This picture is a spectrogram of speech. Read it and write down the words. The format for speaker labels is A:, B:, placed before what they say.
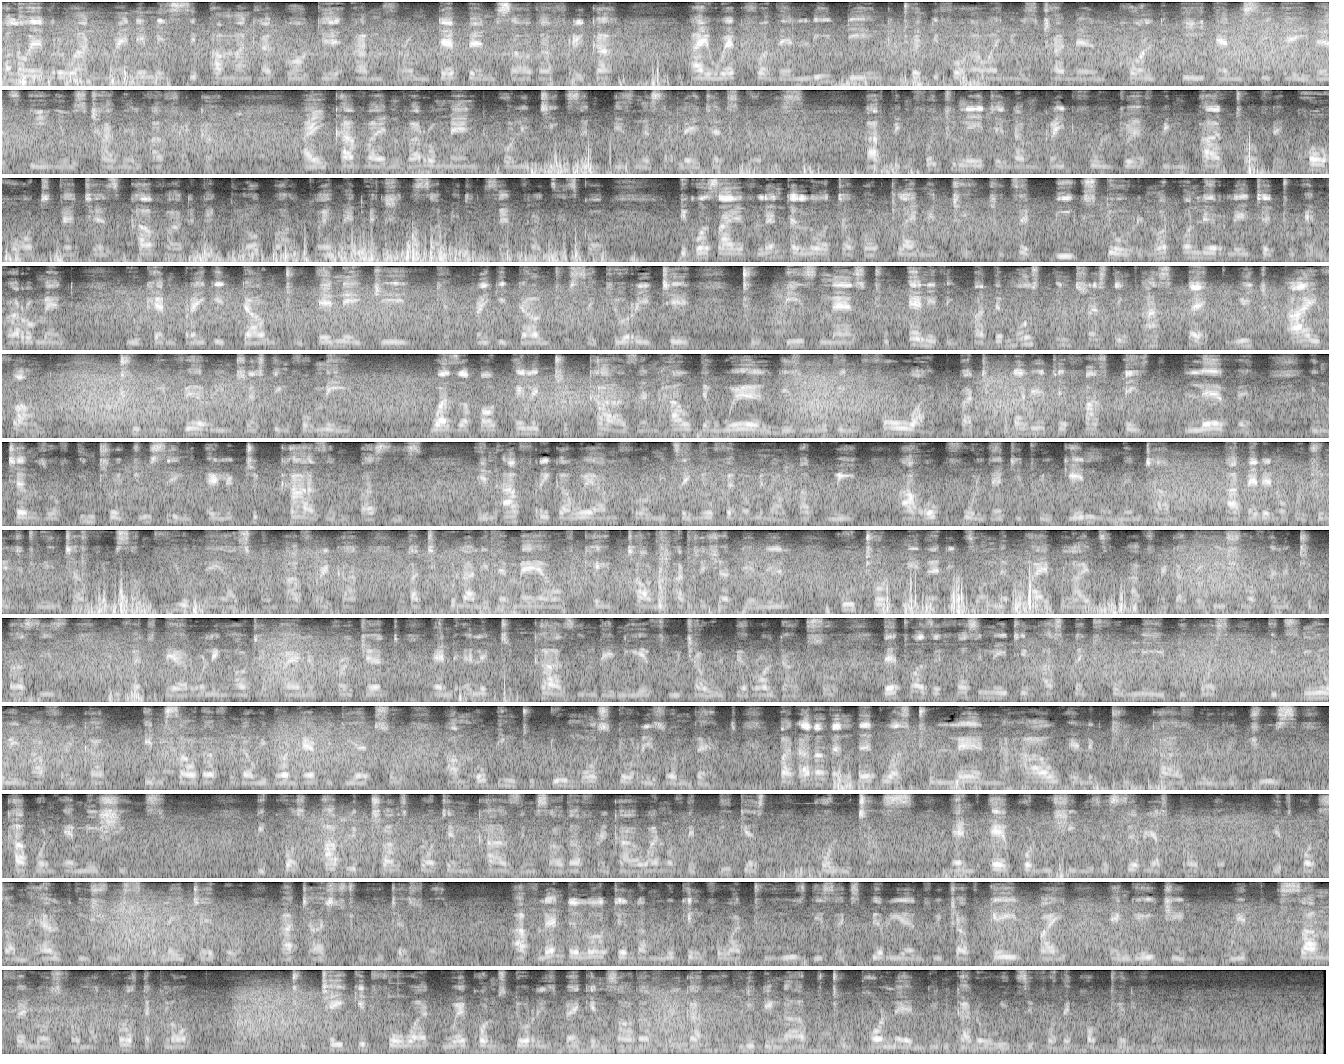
A: Hello everyone, my name is Siphamandla Goge. I'm from Durban, South Africa. I work for the leading 24-hour news channel called ENCA, that's E News Channel Africa. I cover environment, politics and business related stories. I've been fortunate and I'm grateful to have been part of a cohort that has covered the Global Climate Action Summit in San Francisco because I have learned a lot about climate change. It's a big story, not only related to environment, you can break it down to energy, you can break it down to security, to business, to anything. But the most interesting aspect, which I found to be very interesting for me, was about electric cars and how the world is moving forward, particularly at a fast-paced level in terms of introducing electric cars and buses. In Africa, where I'm from, it's a new phenomenon, but we are hopeful that it will gain momentum. I've had an opportunity to interview some few mayors from Africa, particularly the mayor of Cape Town, Patricia de Lille, who told me that it's on the pipelines in Africa, the issue of electric buses. In fact, they are rolling out a pilot project and electric cars in the near future will be rolled out. So that was a fascinating aspect for me because it's new in Africa. In South Africa, we don't have it yet. So I'm hoping to do more stories on that. But other than that was to learn how electric cars will reduce carbon emissions because public transport and cars in South Africa are one of the biggest polluters and air pollution is a serious problem. It's got some health issues related or attached to it as well. I've learned a lot and I'm looking forward to use this experience which I've gained by engaging with some fellows from across the globe to take it forward, work on stories back in South Africa leading up to Poland in Katowice for the COP24.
